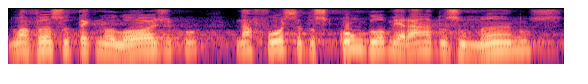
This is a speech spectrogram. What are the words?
no avanço tecnológico, na força dos conglomerados humanos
